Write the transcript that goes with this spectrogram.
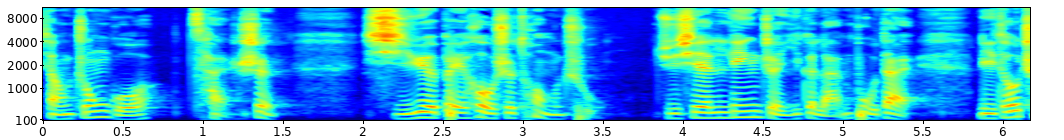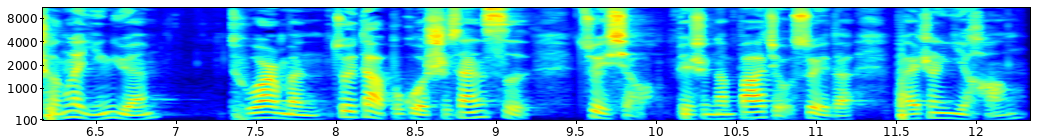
像中国惨胜，喜悦背后是痛楚。菊仙拎着一个蓝布袋，里头盛了银元。徒儿们最大不过十三四，最小便是那八九岁的，排成一行，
